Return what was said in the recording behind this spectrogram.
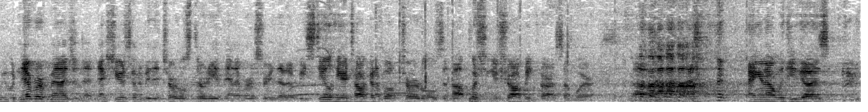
we would never imagine that next year is going to be the Turtles' 30th anniversary, that I'll be still here talking about Turtles and not pushing a shopping cart somewhere, uh, hanging out with you guys.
